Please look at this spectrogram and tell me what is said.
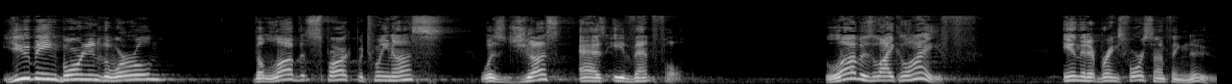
you being born into the world, the love that sparked between us was just as eventful. Love is like life in that it brings forth something new.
